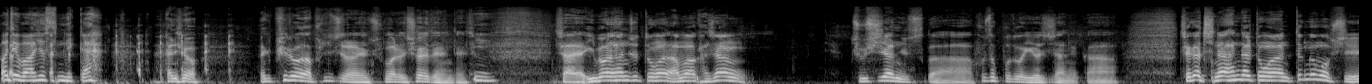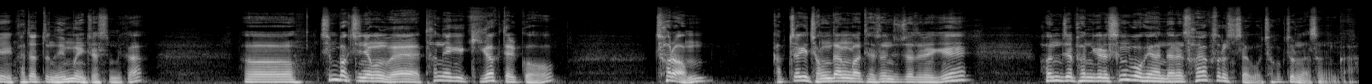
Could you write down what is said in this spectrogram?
어제 뭐 하셨습니까? 아니요. 피로가 풀리질 않아요. 주말에 쉬어야 되는데. 예. 자, 이번 한 주 동안 아마 가장 주시한 뉴스가 후속 보도가 이어지지 않을까. 제가 지난 한 달 동안 뜬금없이 가졌던 의문이 있지 않습니까? 어, 친박 진영은 왜 탄핵이 기각될 것처럼 갑자기 정당과 대선 주자들에게 헌재 판결을 승복해야 한다는 서약서를 쓰자고 적극적으로 나서는가.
